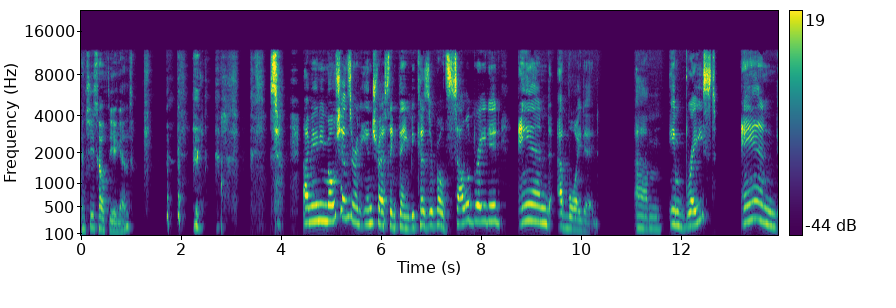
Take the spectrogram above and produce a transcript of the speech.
And she's healthy again. So, I mean, emotions are an interesting thing because they're both celebrated and avoided, um, embraced and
